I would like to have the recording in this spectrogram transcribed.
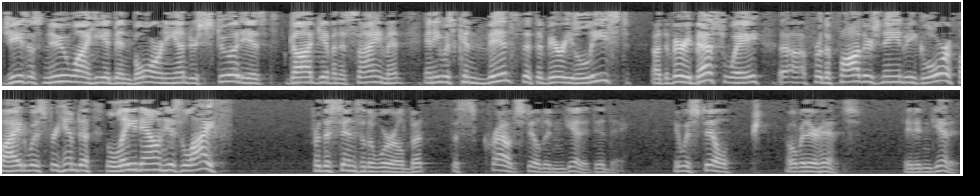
Jesus knew why he had been born. He understood his God given assignment, and he was convinced that the very least, uh, the very best way uh, for the Father's name to be glorified was for him to lay down his life for the sins of the world, but the crowd still didn't get it, did they? It was still over their heads. They didn't get it.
